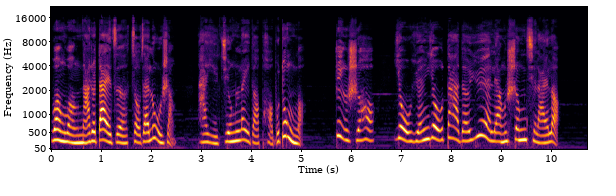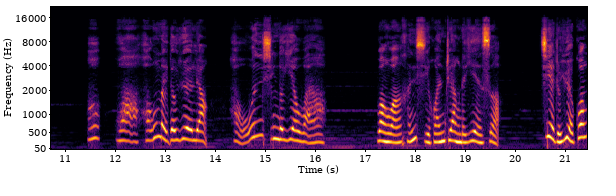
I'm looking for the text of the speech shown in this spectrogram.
旺旺拿着袋子走在路上，他已经累得跑不动了。这个时候，又圆又大的月亮升起来了。哦，哇，好美的月亮！好温馨的夜晚啊！旺旺很喜欢这样的夜色。借着月光，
